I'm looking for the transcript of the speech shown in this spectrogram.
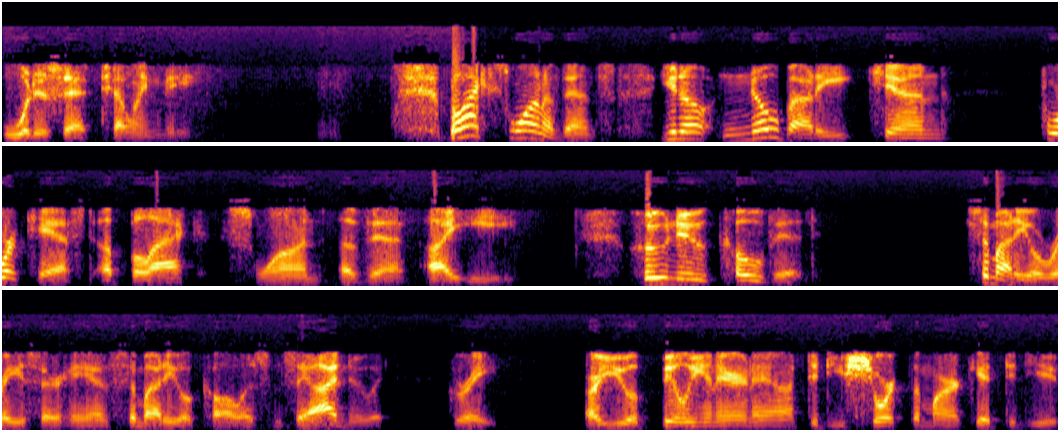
What is that telling me? Black swan events. You know, nobody can forecast a black swan event, i.e., who knew COVID? Somebody will raise their hand. Somebody will call us and say, I knew it. Great. Are you a billionaire now? Did you short the market? Did you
